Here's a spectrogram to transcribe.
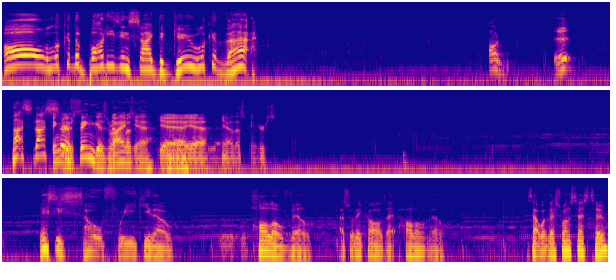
Oh, look at the bodies inside the goo. Look at that. Oh, uh, That's that's fingers, Fingers. fingers That right? must- yeah. Yeah, Okay. yeah. Yeah, that's fingers. This is so freaky though. Hollowville. That's what they called it. Hollowville. Is that what this one says too?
